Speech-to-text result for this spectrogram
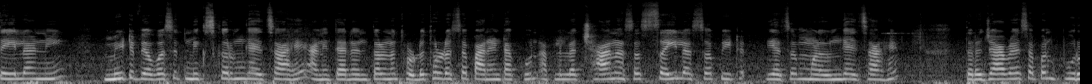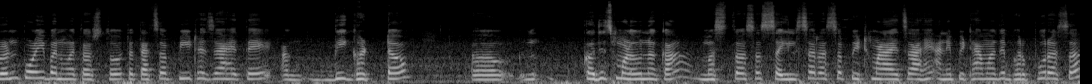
तेल आणि मीठ व्यवस्थित मिक्स करून घ्यायचं आहे आणि त्यानंतर ना थोडं थोडंसं पाणी टाकून आपल्याला छान असं सैल असं पीठ याचं मळून घ्यायचं आहे. तर ज्यावेळेस आपण पुरणपोळी बनवत असतो तर त्याचं पीठ जे आहे ते अगदी घट्ट कधीच मळू नका. मस्त असं सैलसर असं पीठ मळायचं आहे आणि पिठामध्ये भरपूर असं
